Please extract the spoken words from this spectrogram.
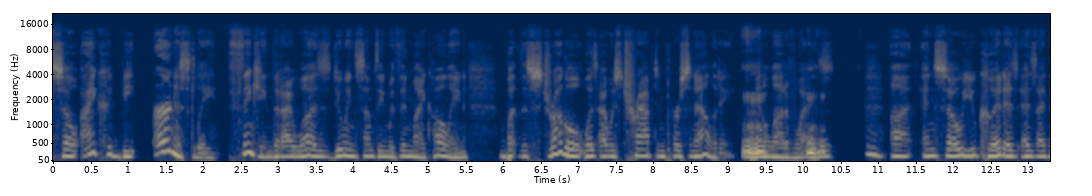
so I could be earnestly thinking that I was doing something within my calling but the struggle was I was trapped in personality mm-hmm. in a lot of ways. Mm-hmm. Uh, and so you could, as as I,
